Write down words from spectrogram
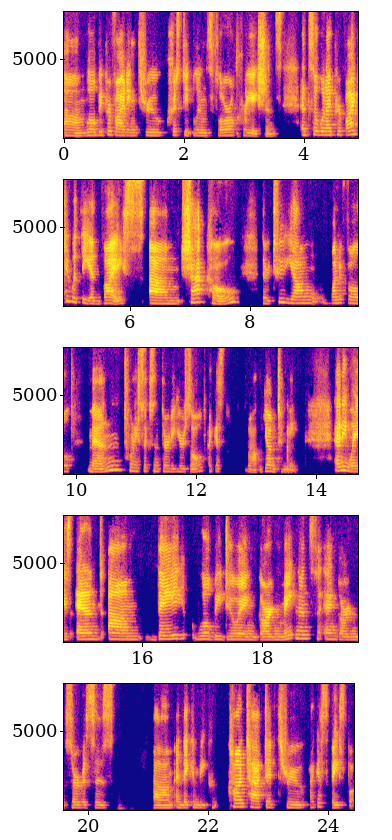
um, will be providing through Christy Bloom's Floral Creations. And so when I provide you with the advice, um, they're two young, wonderful men, 26 and 30 years old, I guess, well, young to me. Anyways, and um, they will be doing garden maintenance and garden services. Um, and they can be contacted through, I guess, Facebook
